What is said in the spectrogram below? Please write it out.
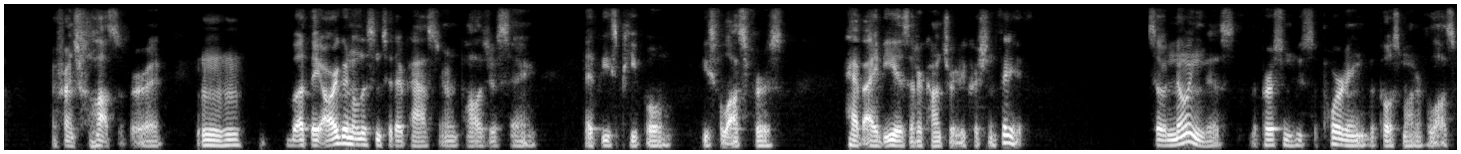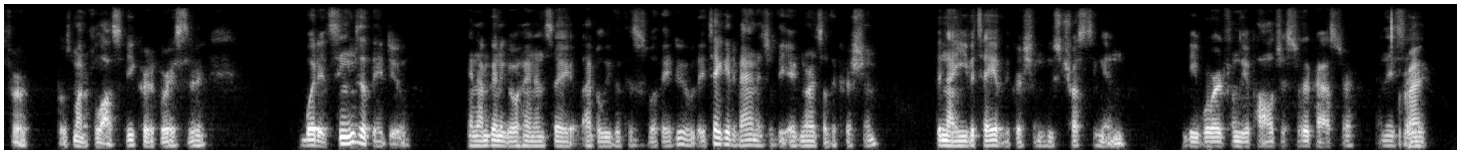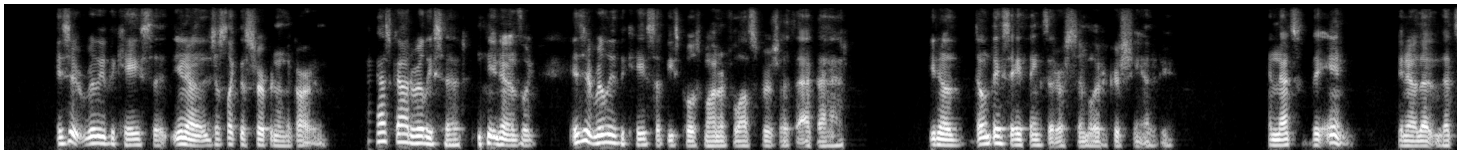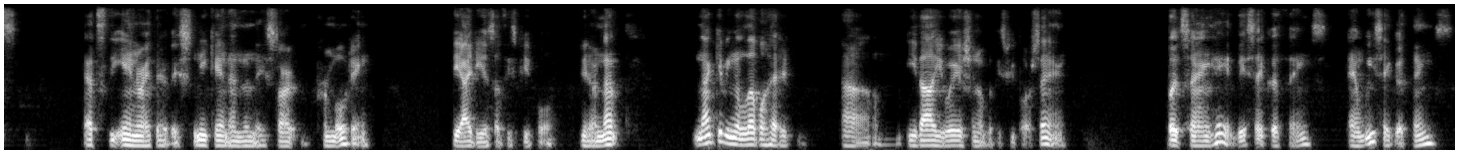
a French philosopher, right? hmm but they are going to listen to their pastor and apologist saying that these people, these philosophers, have ideas that are contrary to Christian faith. So knowing this, the person who's supporting the postmodern philosopher, postmodern philosophy, critical race theory, what it seems that they do, and I'm going to go ahead and say I believe that this is what they do, they take advantage of the ignorance of the Christian, the naivete of the Christian who's trusting in the word from the apologist or the pastor, and they say, Right. is it really the case that, you know, just like the serpent in the garden, has God really said? You know, it's like, is it really the case that these postmodern philosophers are that bad? You know, don't they say things that are similar to Christianity? And that's the in. You know, that that's that's the in right there. They sneak in and then they start promoting the ideas of these people. You know, not not giving a level-headed uh, evaluation of what these people are saying, but saying, hey, they say good things and we say good things,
